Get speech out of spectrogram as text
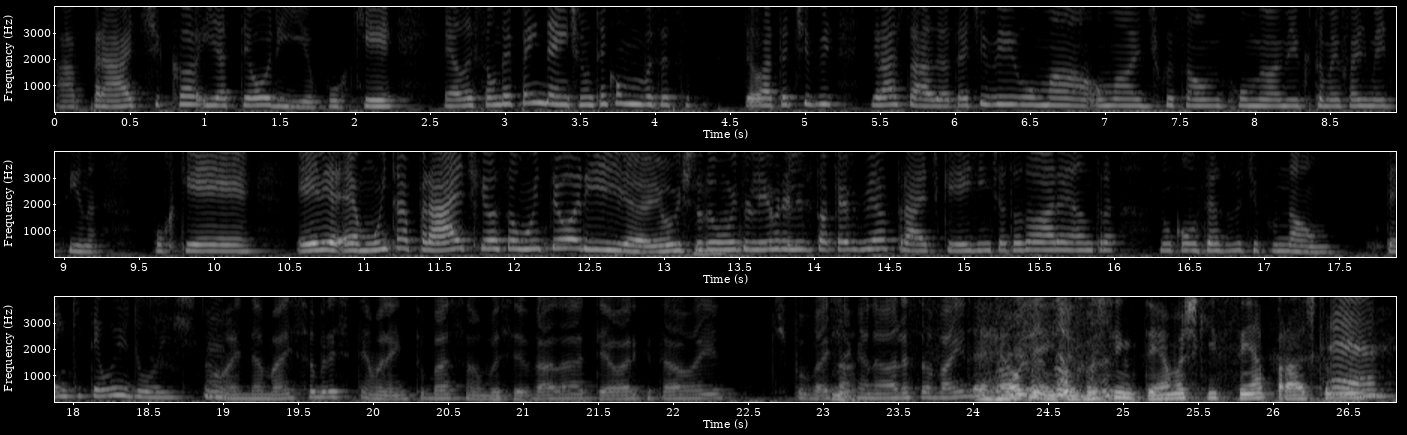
a prática e a teoria, porque elas são dependentes, não tem como você... Eu até tive, engraçado, eu até tive uma, uma discussão com meu amigo que também faz medicina, porque ele é muita prática e eu sou muito teoria. Eu estudo muito livro, ele só quer viver a prática. E a gente a toda hora entra num consenso do tipo, não, tem que ter os dois. Não, né? ainda mais sobre esse tema, né? Intubação. Você vai lá, teórica e tal, aí, tipo, vai Não. chegar na hora, só vai É, entubar. realmente, existem temas que sem a prática É. não,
